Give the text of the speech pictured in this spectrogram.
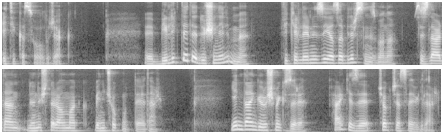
etikası olacak. E, birlikte de düşünelim mi? Fikirlerinizi yazabilirsiniz bana. Sizlerden dönüşler almak beni çok mutlu eder. Yeniden görüşmek üzere. Herkese çokça sevgiler.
